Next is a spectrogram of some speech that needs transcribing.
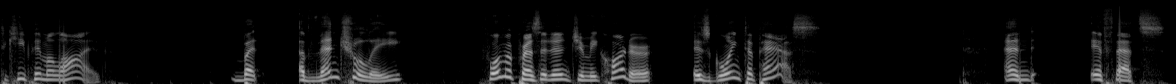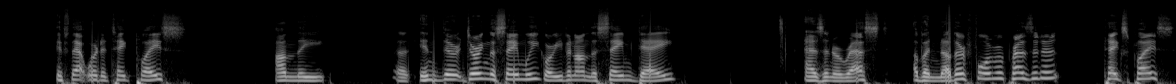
to keep him alive. But eventually, former President Jimmy Carter is going to pass. And if that's if that were to take place on the uh, in dur- during the same week or even on the same day as an arrest of another former president takes place,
